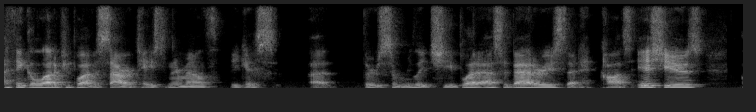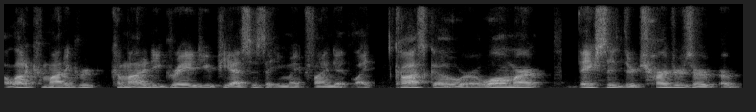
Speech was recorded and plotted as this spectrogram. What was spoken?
I think a lot of people have a sour taste in their mouth because uh, there's some really cheap lead acid batteries that cause issues a lot of commodity commodity grade UPSs that you might find at like Costco or a Walmart. They actually their chargers are, are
